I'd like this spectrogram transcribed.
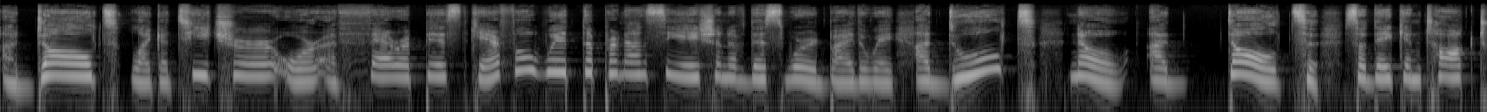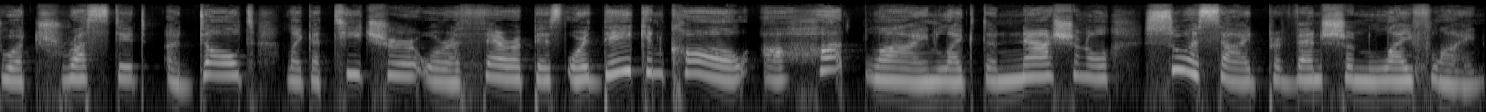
adult, like a teacher or a therapist. Careful with the pronunciation of this this word, by the way. Adult? No, adult adult so they can talk to a trusted adult like a teacher or a therapist, or they can call a hotline like the National Suicide Prevention Lifeline.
